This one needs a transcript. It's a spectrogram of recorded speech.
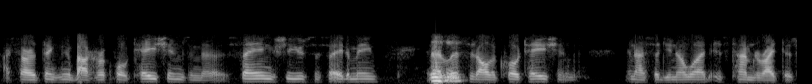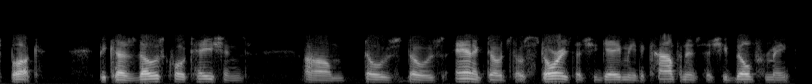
I started thinking about her quotations and the sayings she used to say to me, and mm-hmm. I listed all the quotations, and I said, you know what? It's time to write this book, because those quotations, um, those those anecdotes, those stories that she gave me, the confidence that she built for me,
